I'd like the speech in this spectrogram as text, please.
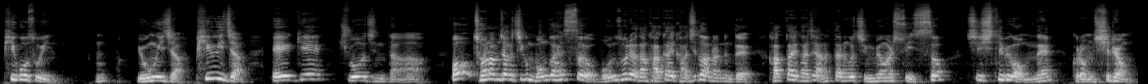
피고소인, 응? 용의자, 피의자에게 주어진다. 어? 저 남자가 지금 뭔가 했어요. 뭔 소리야? 난 가까이 가지도 않았는데. 가까이 가지 않았다는 거 증명할 수 있어? CCTV가 없네? 그럼 실형.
